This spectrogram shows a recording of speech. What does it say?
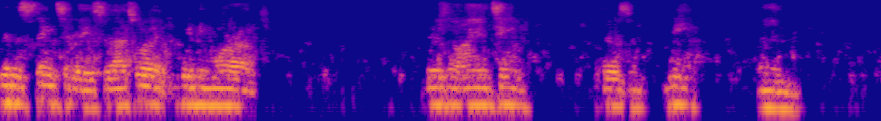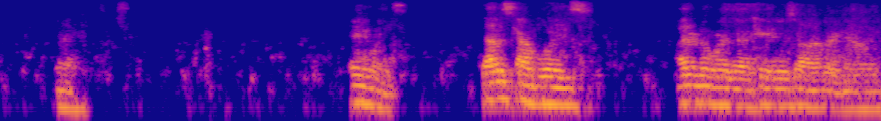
did his thing today. So that's what we need more of. There's no Iron team. There's me. And yeah. Anyways. Dallas Cowboys. I don't know where the haters are right now.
